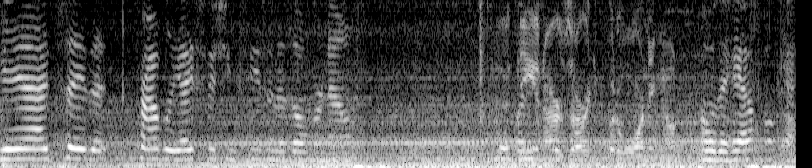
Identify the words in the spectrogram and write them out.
Yeah, I'd say that probably ice fishing season is over now. The DNR's already put a warning out. Oh, they have? Okay.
